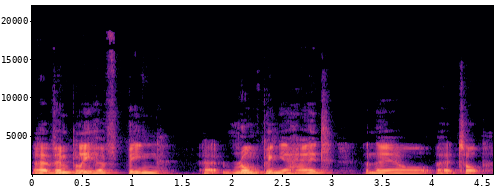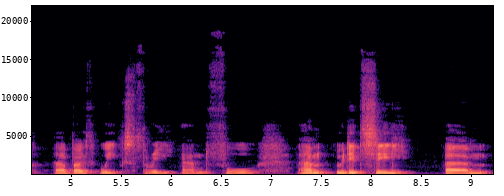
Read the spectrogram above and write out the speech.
uh, Vimpeli have been romping ahead, and they are top uh, both weeks three and four. Um, we did see um,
